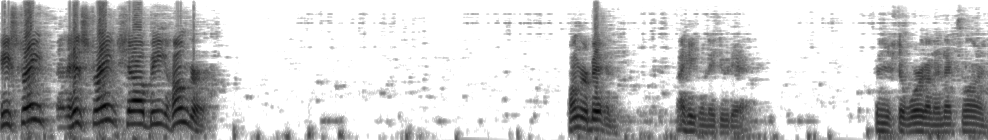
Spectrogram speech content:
He strength, his strength shall be hunger. Hunger bitten. I hate when they do that. Finish the word on the next line.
